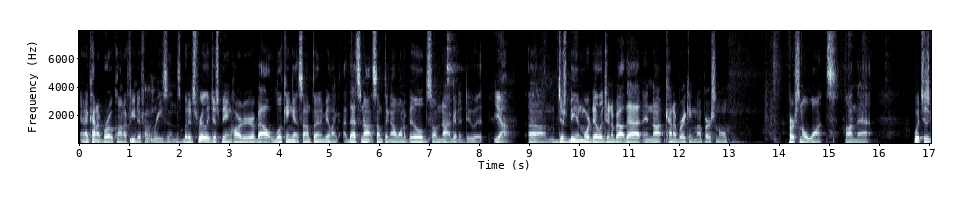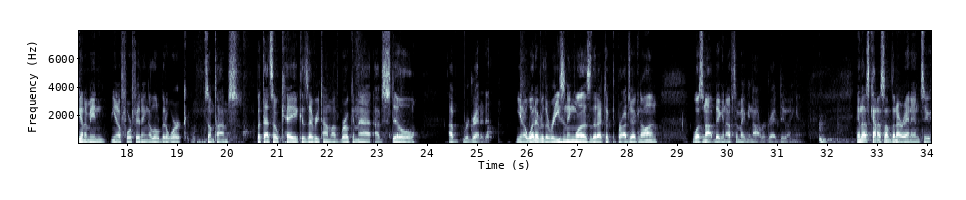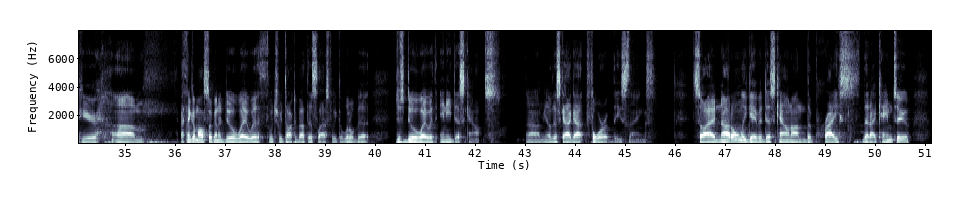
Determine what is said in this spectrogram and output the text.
And I kind of broke on a few different reasons, but it's really just being harder about looking at something and being like that's not something I want to build, so I'm not going to do it yeah. um, just being more diligent about that and not kind of breaking my personal personal wants on that, which is going to mean you know forfeiting a little bit of work sometimes. But that's okay because every time I've broken that, I've still I've regretted it. You know, whatever the reasoning was that I took the project on was not big enough to make me not regret doing it. And that's kind of something I ran into here. Um, I think I'm also going to do away with, which we talked about this last week a little bit, just do away with any discounts. Um, you know, this guy got four of these things. So I not only gave a discount on the price that I came to,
